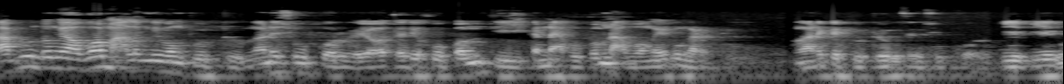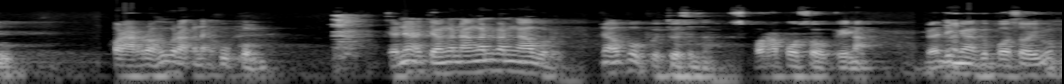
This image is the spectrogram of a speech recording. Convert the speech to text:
Tapi untungnya Allah maklumi wong bodoh. Ngene syukur ya. Jadi hukum di kena hukum nak wong itu ngerti. Ngene ke bodoh sing syukur. Iya iya itu. Para roh ora kena hukum. Jadi jangan angan kan ngawur. Nah apa bodoh seneng. Ora poso penak. Berarti nganggep poso itu.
